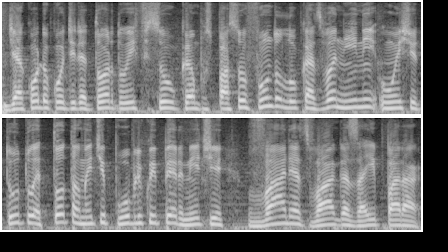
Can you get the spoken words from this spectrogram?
De acordo com o diretor do IFSUL Campus Passo Fundo, Lucas Vanini, o instituto é totalmente público e permite várias vagas aí para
